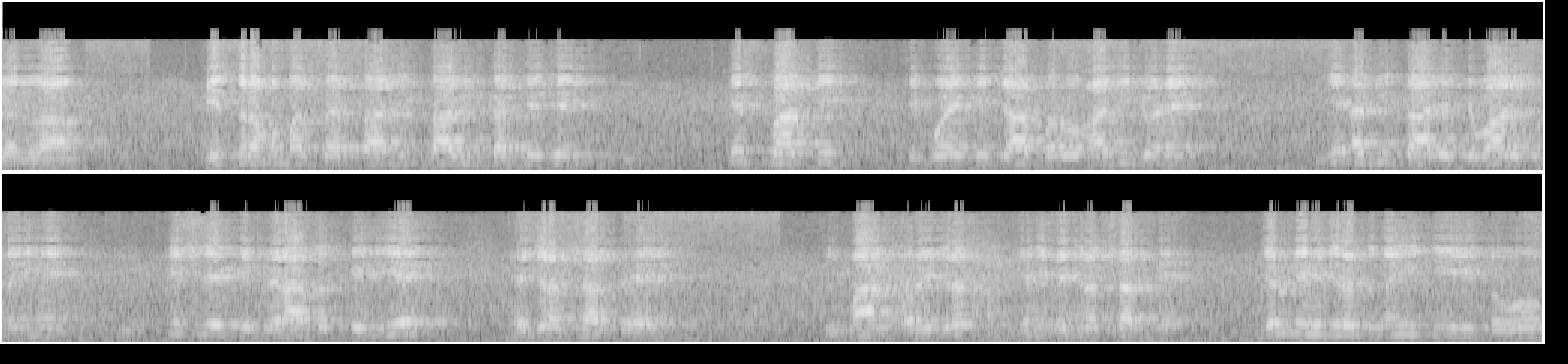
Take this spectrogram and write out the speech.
جل اس طرح عمر صاحب تعلیم تعویل کرتے تھے۔ اس بات کی کہ گوئے کہ جعفر و علی جو ہے یہ ابھی طالب کے وارث نہیں ہے اس لیے کہ وراثت کے لیے ہجرت شرط ہے۔ ایمان اور ہجرت یعنی ہجرت شرط ہے۔ جن نے ہجرت نہیں کی تو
